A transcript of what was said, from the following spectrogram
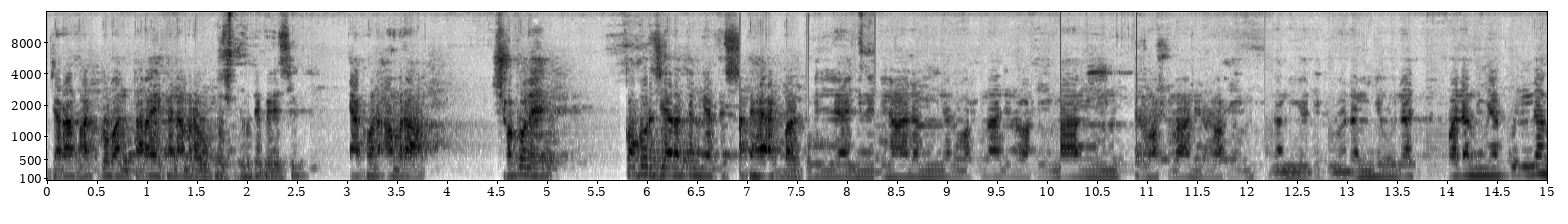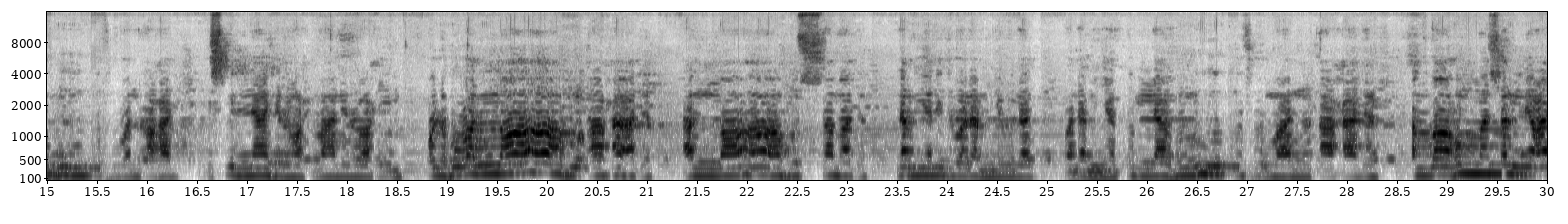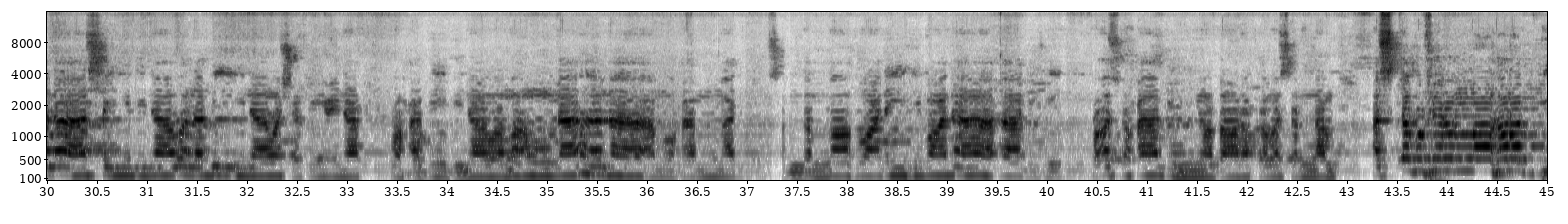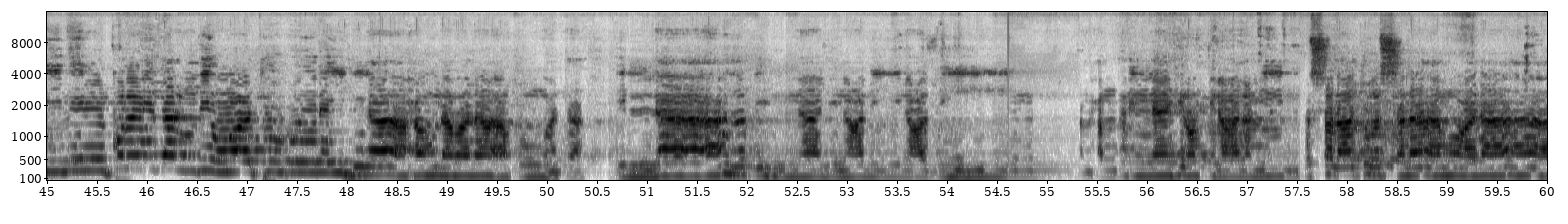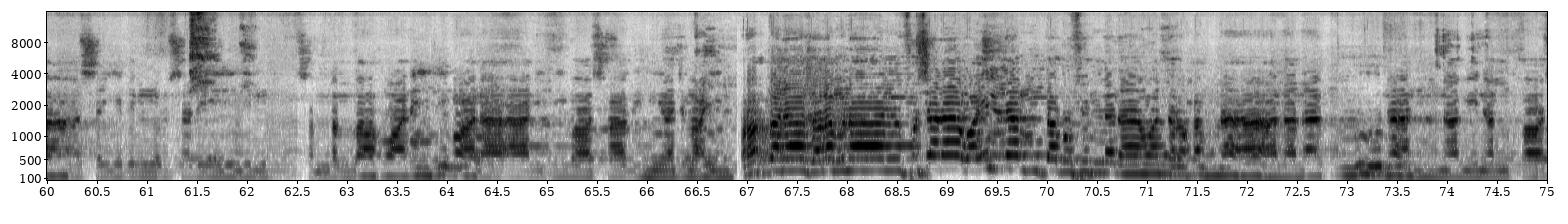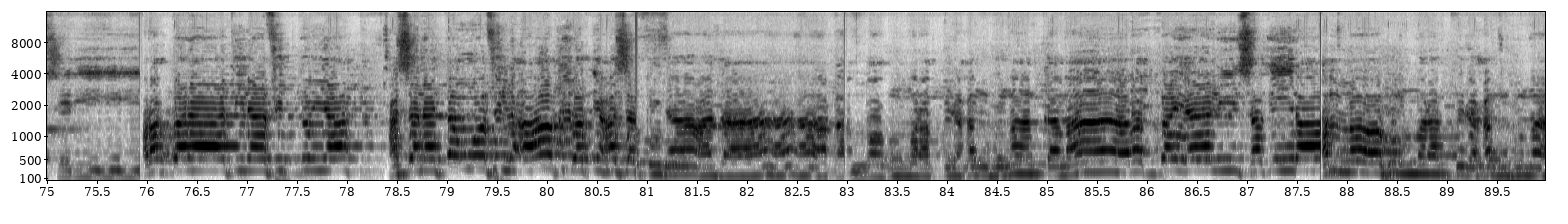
যারা ভাগ্যবান, তারা এখানে আমরা উপস্থিত হতে পেরেছি। এখন আমরা সকলে কবর জিয়ারতের নিয়তে সাথে একবার বিল্লাহি রহমানির রহিম, আমিন। রহমানির রহিম। লাম ইয়ালিদ ওয়া লাম ইউলাদ ওয়া লাম ইয়াকুল লাহু কুফুয়ান আহাদ। বিসমিল্লাহির রহমানির রহিম। কুল হুয়াল্লাহু আহাদ আল্লাহুস সামাদ। لم يلد ولم يولد ولم يكن له كفوا أحد. اللهم صل على سيدنا ونبينا وشفيعنا وحبيبنا ومولانا محمد صلى الله عليه وعلى آله وأصحابه وبارك وسلم. أستغفر الله ربي من كل ذنب وأتوب إليه لا حول ولا قوة إلا بالله العلي العظيم الحمد لله رب العالمين والصلاة والسلام على سيد المرسلين. صلى الله عليه وعلى آله وأصحابه أجمعين. ربنا ظلمنا أنفسنا وإن لم تغفر لنا وترحمنا لنكونن من الخاسرين. ربنا آتنا في الدنيا حسنة وفي الآخرة حسنة عذاب اللهم رب ارحمهما كما ربياني صغيرا. اللهم رب ارحمهما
